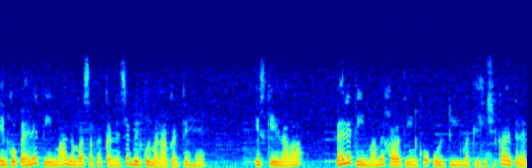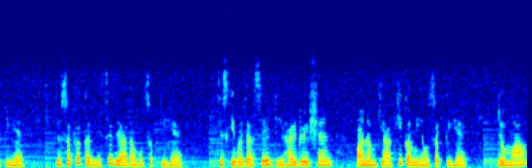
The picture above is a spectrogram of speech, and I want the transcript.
इनको पहले तीन माह लंबा सफ़र करने से बिल्कुल मना करते हैं। इसके अलावा, पहले तीन माह में ख़वान को उल्टी मतली की शिकायत रहती है, जो सफ़र करने से ज़्यादा हो सकती है, जिसकी वजह से डिहाइड्रेशन और नमकियात की कमी हो सकती है, जो माँ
